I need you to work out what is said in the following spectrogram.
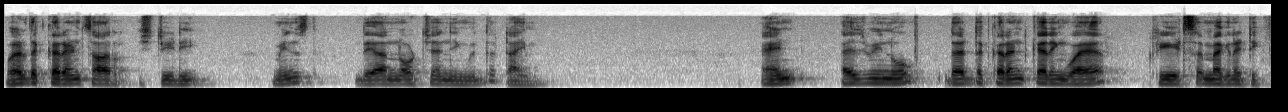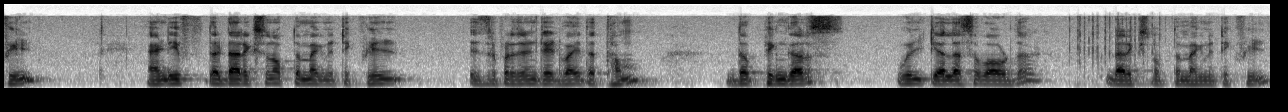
where the currents are steady means they are not changing with the time. And as we know that the current carrying wire creates a magnetic field. And if the direction of the magnetic field is represented by the thumb the fingers will tell us about the direction of the magnetic field.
